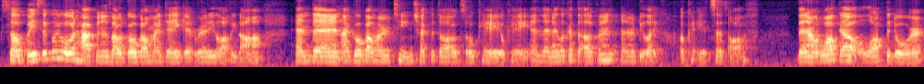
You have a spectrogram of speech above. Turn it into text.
so basically what would happen is I would go about my day, get ready, la di da. And then I go about my routine, check the dogs, okay, okay. And then I look at the oven and I'd be like, okay, it says off then I would walk out, lock the door,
